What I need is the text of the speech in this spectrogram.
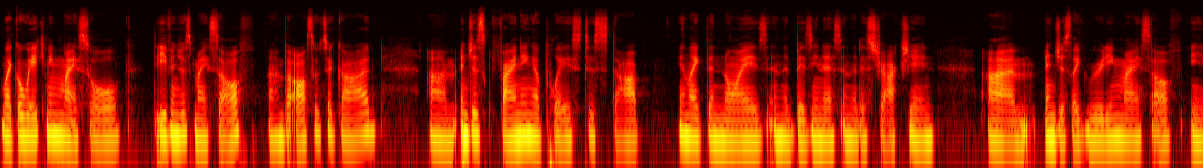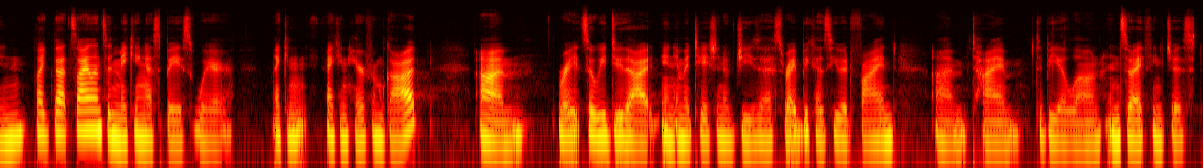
like awakening my soul even just myself, um, but also to God, um, and just finding a place to stop in like the noise and the busyness and the distraction, um, and just like rooting myself in like that silence and making a space where I can I can hear from God, um, right? So we do that in imitation of Jesus, right? Because He would find um, time to be alone, and so I think just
